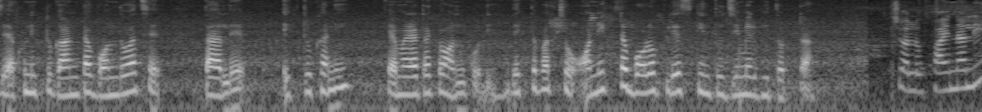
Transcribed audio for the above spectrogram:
যে এখন একটু গানটা বন্ধ আছে তাহলে একটুখানি ক্যামেরাটাকে অন করি। দেখতে পাচ্ছ অনেকটা বড় প্লেস কিন্তু জিমের ভিতরটা। চলো ফাইনালি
